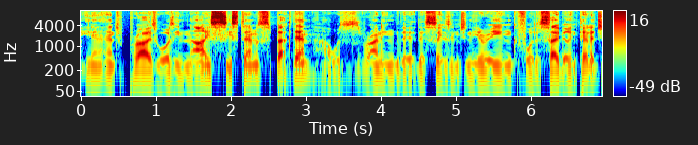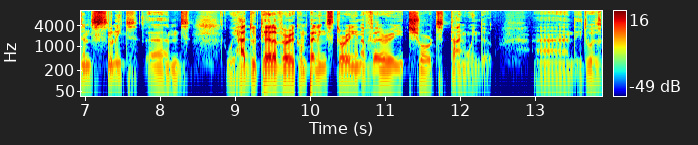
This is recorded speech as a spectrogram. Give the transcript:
in an enterprise was in NICE Systems back then. I was running the, the sales engineering for the cyber intelligence unit, and we had to tell a very compelling story in a very short time window. And it was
